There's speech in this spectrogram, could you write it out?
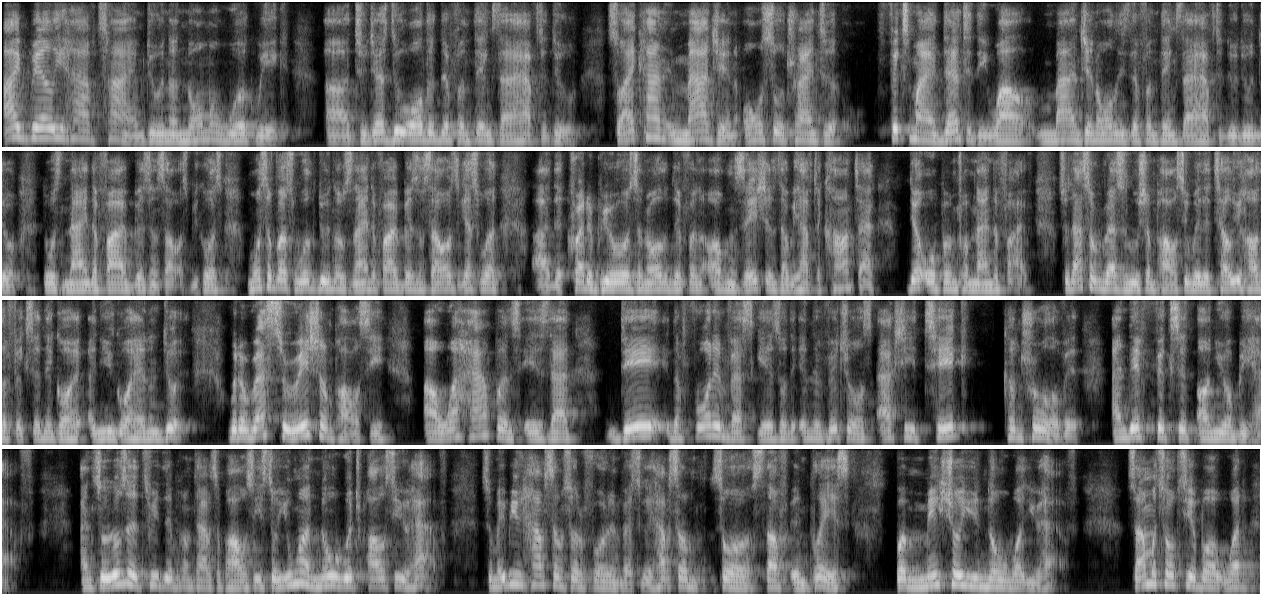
I barely have time during a normal work week uh, to just do all the different things that I have to do. So I can't imagine also trying to fix my identity while managing all these different things that I have to do during the, those nine to five business hours. Because most of us work during those nine to five business hours. Guess what? Uh, the credit bureaus and all the different organizations that we have to contact, they're open from nine to five. So that's a resolution policy where they tell you how to fix it and they go and you go ahead and do it. With a restoration policy, uh, what happens is that they, the fraud investigators or the individuals actually take control of it and they fix it on your behalf. And so those are the three different types of policies. So you want to know which policy you have. So maybe you have some sort of fraud investigation, have some sort of stuff in place, but make sure you know what you have. So I'm gonna talk to you about what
